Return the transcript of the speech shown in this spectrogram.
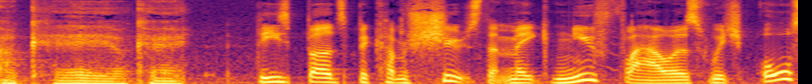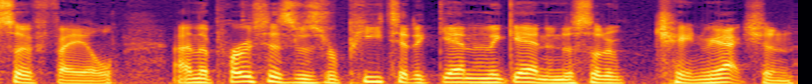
Okay, okay. These buds become shoots that make new flowers, which also fail, and the process is repeated again and again in a sort of chain reaction.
